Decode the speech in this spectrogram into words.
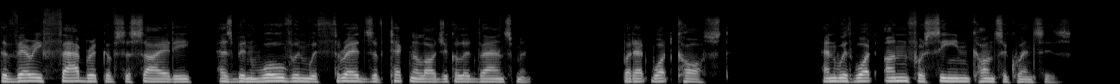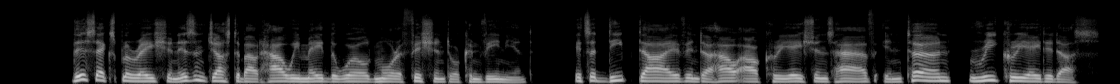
the very fabric of society has been woven with threads of technological advancement. But at what cost? And with what unforeseen consequences? This exploration isn't just about how we made the world more efficient or convenient. It's a deep dive into how our creations have, in turn, recreated us.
